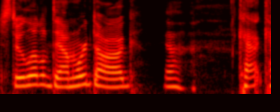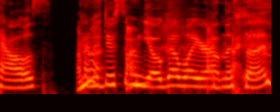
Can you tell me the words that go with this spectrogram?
Just do a little downward dog, Yeah. cat cows. I'm gonna do some I'm- yoga while you're out in the sun.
